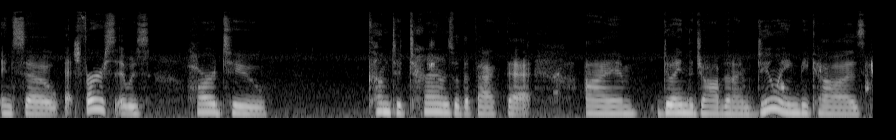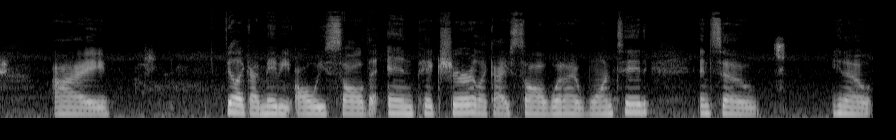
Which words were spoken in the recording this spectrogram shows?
and so at first it was hard to come to terms with the fact that I'm doing the job that I'm doing because I feel like I maybe always saw the end picture, like I saw what I wanted. And so, you know,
